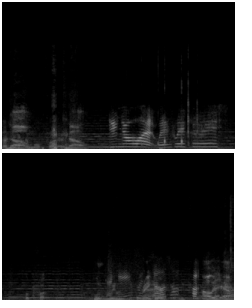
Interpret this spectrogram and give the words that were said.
While I No. some more photos. no. Do you know what Wind Waker is? Look, fuck. What, when, Right Breaker? Oh yeah,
